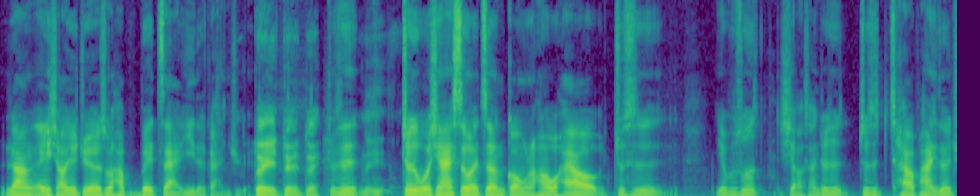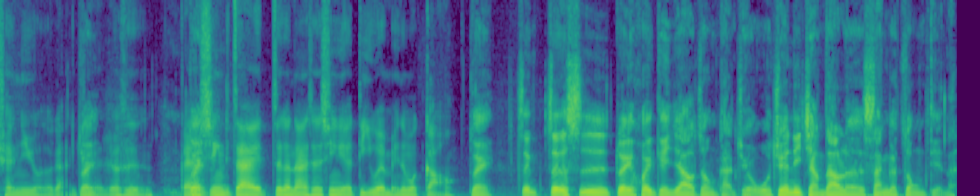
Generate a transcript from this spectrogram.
让 A 小姐觉得说她不被在意的感觉，对对对，就是就是我现在身为正宫，然后我还要就是也不是说小三，就是就是还要怕你这个前女友的感觉，就是感觉心里在这个男生心里的地位没那么高。对，这这个是对会给人家有这种感觉。我觉得你讲到了三个重点了，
